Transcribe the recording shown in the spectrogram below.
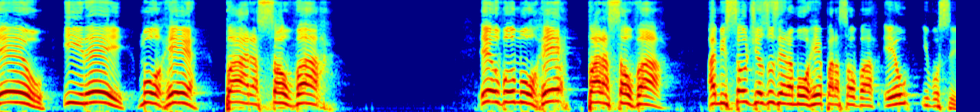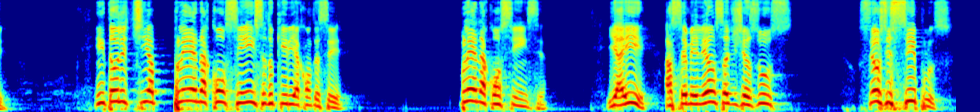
eu irei morrer para salvar. Eu vou morrer para salvar. A missão de Jesus era morrer para salvar eu e você. Então ele tinha plena consciência do que iria acontecer. Plena consciência. E aí, a semelhança de Jesus, seus discípulos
